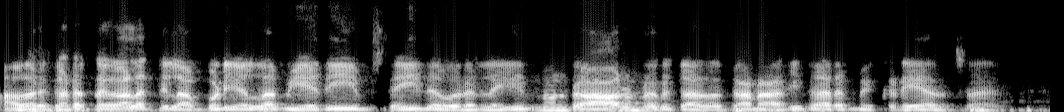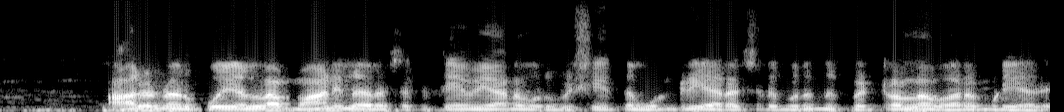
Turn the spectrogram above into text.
அவர் கடந்த காலத்தில் அப்படியெல்லாம் எதையும் செய்தவர் இல்லை. இன்னொன்று ஆளுநருக்கு அதற்கான அதிகாரமே கிடையாது சார். ஆளுநர் போய் எல்லாம் மாநில அரசுக்கு தேவையான ஒரு விஷயத்தை ஒன்றிய அரசிடமிருந்து பெற்றெல்லாம் வர முடியாது.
